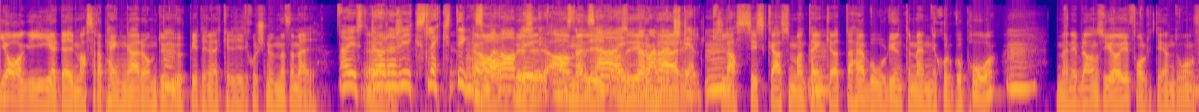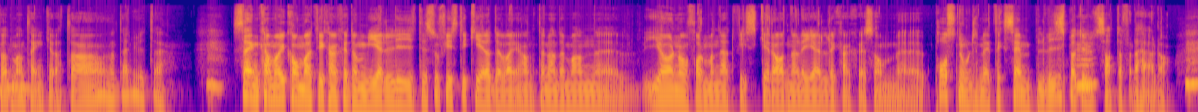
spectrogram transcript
jag ger dig massor av pengar om du mm. uppger dina kreditkortsnummer för mig. Ja just det, du har en rik släkting som ja, har avlidit ja, men lite, alltså det är de här mm. klassiska som man tänker mm. att det här borde ju inte människor gå på. Mm. Men ibland så gör ju folk det ändå för att man mm. tänker att ah, det är lite mm. Sen kan man ju komma till kanske de mer lite sofistikerade varianterna där man eh, gör någon form av nätfiske då, när det gäller kanske som eh, Postnord som ett exempelvis på att mm. utsatta för det här då. Mm.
